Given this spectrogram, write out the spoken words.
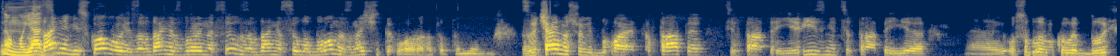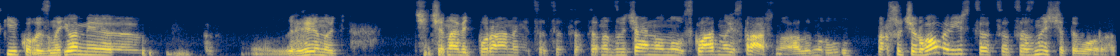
Ну моя Завдання військового і завдання збройних сил, завдання сил оборони знищити ворога. Тобто, ну звичайно, що відбуваються втрати. Ці втрати є різні, ці втрати є е, особливо коли близькі, коли знайомі е, гинуть. Чи, чи навіть поранені, це, це, це, це надзвичайно ну, складно і страшно. Але ну першочергова річ це, це, це знищити ворога.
